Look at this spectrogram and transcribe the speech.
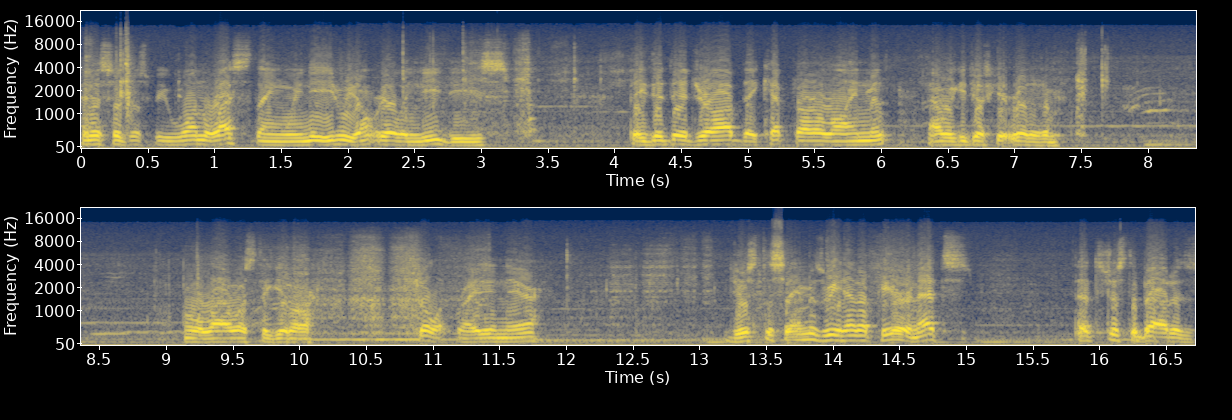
And this will just be one less thing we need. We don't really need these. They did their job, they kept our alignment. Now we could just get rid of them. Will allow us to get our fillet right in there. Just the same as we had up here, and that's, that's just about as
